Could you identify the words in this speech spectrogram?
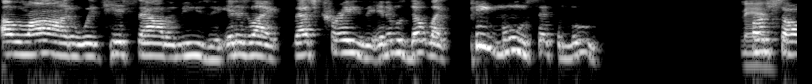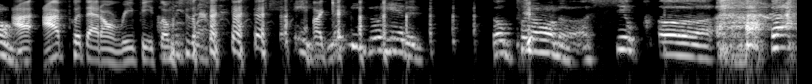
aligned with his sound of music. It is like that's crazy, and it was dope. Like Pink Moon set the mood. Man, First song. I, I put that on repeat so many times. hey, let me go ahead and Go put on a, a silk. Uh,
